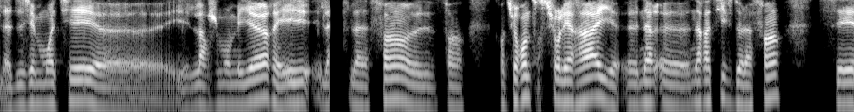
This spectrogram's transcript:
la, deuxième moitié est largement meilleure et la, fin, enfin quand tu rentres sur les rails narratifs de la fin, c'est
